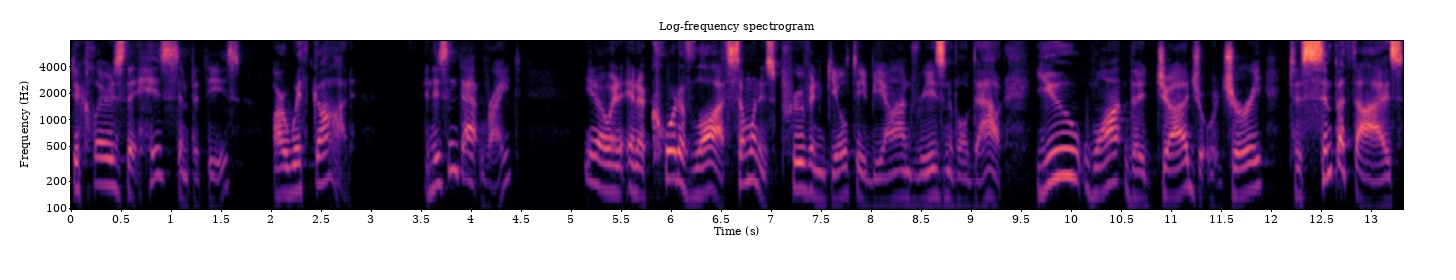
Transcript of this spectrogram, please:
declares that his sympathies are with God. And isn't that right? you know, in, in, a court of law, if someone is proven guilty beyond reasonable doubt, you want the judge or jury to sympathize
